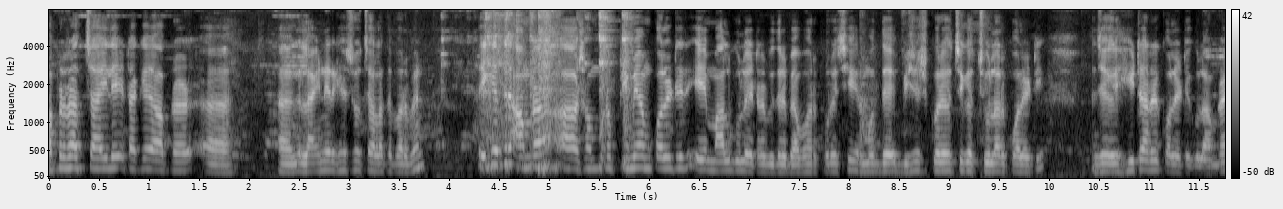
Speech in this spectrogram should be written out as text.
আপনারা চাইলে এটাকে আপনার লাইনের গ্যাসও চালাতে পারবেন। এই ক্ষেত্রে আমরা সম্পূর্ণ প্রিমিয়াম কোয়ালিটির এই মালগুলো এটার ভিতরে ব্যবহার করেছি। এর মধ্যে বিশেষ করে হচ্ছে চুলার কোয়ালিটি যে হিটারের কোয়ালিটিগুলো আমরা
